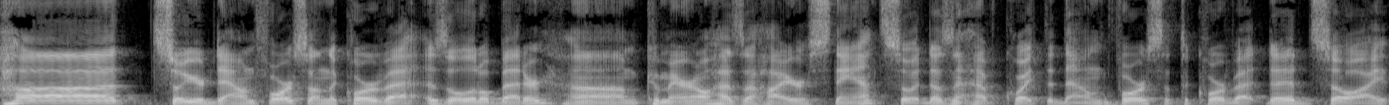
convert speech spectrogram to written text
Uh, so your downforce on the Corvette is a little better. Um, Camaro has a higher stance, so it doesn't have quite the downforce that the Corvette did. So I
